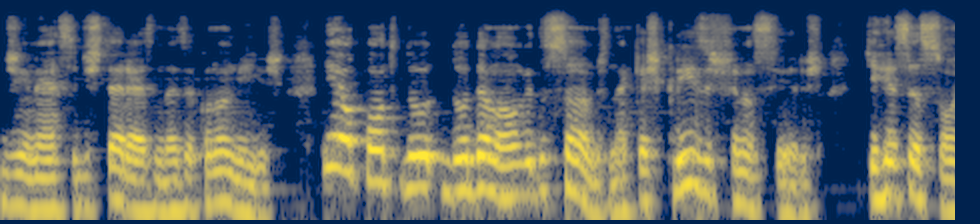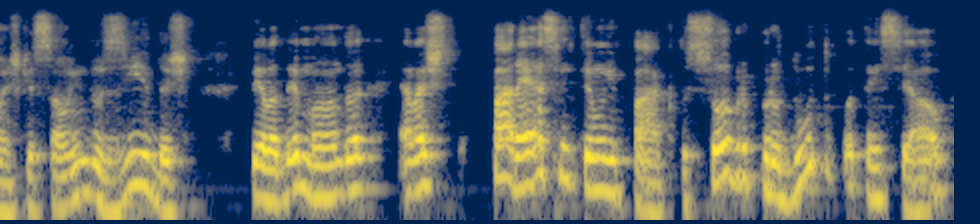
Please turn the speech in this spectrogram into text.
de inércia, de esterese nas economias. E é o ponto do, do DeLong e do Summers, né? que as crises financeiras, que recessões que são induzidas pela demanda, elas parecem ter um impacto sobre o produto potencial,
